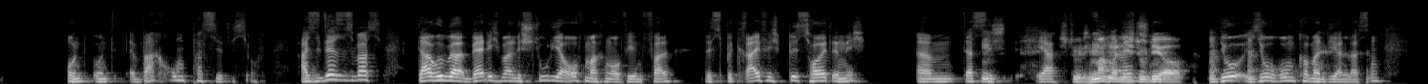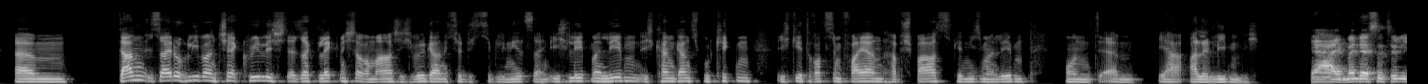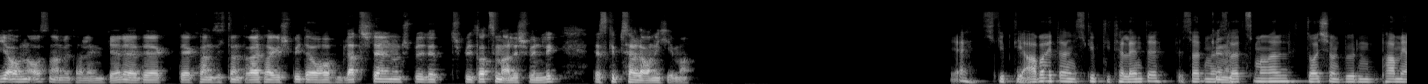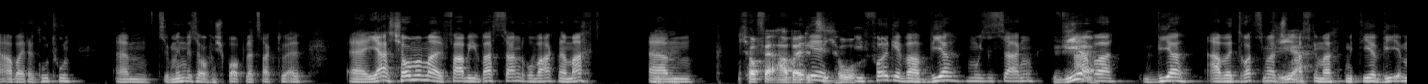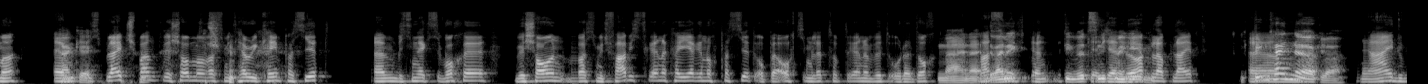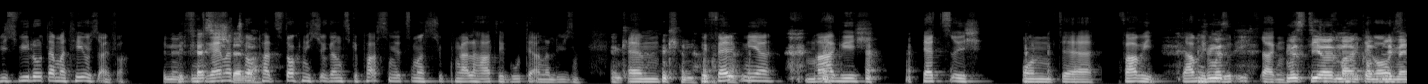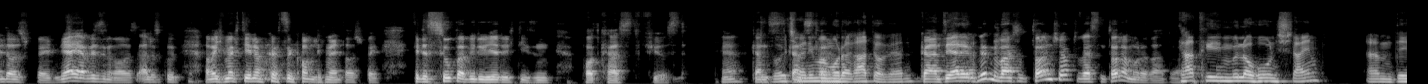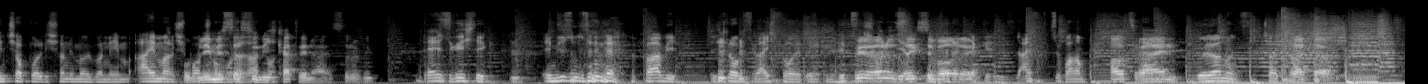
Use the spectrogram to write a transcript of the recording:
und, und warum passiert das so oft? Also, das ist was, darüber werde ich mal eine Studie aufmachen, auf jeden Fall. Das begreife ich bis heute nicht, ähm, dass Hm. sich ja, Studie, mach mal die Menschen Studie auf. so, so rumkommandieren lassen. Ähm, dann sei doch lieber ein Jack Grealish, der sagt, leck mich doch am Arsch, ich will gar nicht so diszipliniert sein. Ich lebe mein Leben, ich kann ganz gut kicken, ich gehe trotzdem feiern, habe Spaß, genieße mein Leben und ähm, ja, alle lieben mich. Ja, ich meine, der ist natürlich auch ein Ausnahmetalent, gell? Der, der, der kann sich dann drei Tage später auch auf den Platz stellen und spielt, spielt trotzdem alles schwindelig. Das gibt's halt auch nicht immer. Ja, es gibt die Arbeiter, es gibt die Talente. Das hatten wir das Genau. letzte Mal. Deutschland würden ein paar mehr Arbeiter gut tun, ähm, zumindest auf dem Sportplatz aktuell. Äh, ja, schauen wir mal, Fabi, was Sandro Wagner macht. Ähm, Ich hoffe, er arbeitet Folge, sich hoch. Die Folge war wir, muss ich sagen. Wir? Aber wir, aber trotzdem hat Wir. Spaß gemacht mit dir, wie immer. Ähm, Danke. Es bleibt spannend. Wir schauen mal, was mit Harry Kane passiert. Ähm, bis nächste Woche. Wir schauen, was mit Fabis Trainerkarriere noch passiert, ob er auch zum Laptop-Trainer wird oder doch Nein, nein, passiv meine, der, die wird's der, nicht der mehr geben. Nörgler bleibt. Ich bin kein Ähm, Nörgler. Nein, du bist wie Lothar Matthäus einfach. Ich Mit dem Trainerjob hat es doch nicht so ganz gepasst und jetzt machst du knallharte, gute Analysen. Okay, Ähm, genau. Gefällt mir, mag ich, schätze ich. Und äh, Fabi, damit Ich muss- würde ich sagen, Ich muss dir heute mal ein Kompliment aussprechen. Ja, ja, wir sind raus. Alles gut. Aber ich möchte dir noch kurz ein Kompliment aussprechen. Ich finde es super, wie du hier durch diesen Podcast führst. Ja, ganz, Sollte ganz man immer toll. Moderator werden. Ganz, ja, Ja. du machst einen tollen Job. Du wärst ein toller Moderator. Katrin Müller-Hohenstein, ähm, den Job wollte ich schon immer übernehmen. Einmal Das Problem ist, dass du nicht. Katrin heißt, oder wie? Der ist richtig. Hm. In diesem Sinne, Fabi, ich glaube, es reicht für heute. Wir hören uns nächste Woche. Es ist einfach zu warm. Haut's rein. Wir hören uns. Ciao, ciao. Ciao, ciao.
